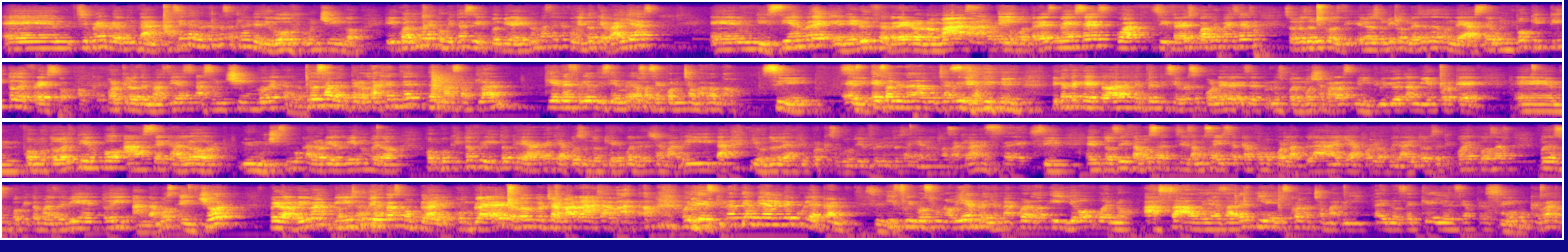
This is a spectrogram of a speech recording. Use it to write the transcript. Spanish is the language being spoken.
Eh, siempre me preguntan, ¿hace calor en Mazatlán? Les digo, uff, un chingo. ¿Y cuándo me recomiendas ir? Pues mira, yo nomás te recomiendo que vayas en diciembre, enero y febrero nomás. Para Porque ti. como tres meses, cuatro, sí, tres, cuatro meses son los únicos, los únicos meses en donde hace un poquitito de fresco. Porque los demás días hace un chingo de calor. Quiero saber, pero la gente de Mazatlán tiene frío en diciembre, o sea, se ponen chamarras, no. Sí, sí. Eso a mí me da mucha risa. Sí. Fíjate que toda la gente en diciembre se pone, nos podemos llamarlas, me incluyo también porque em, como todo el tiempo hace calor, y muchísimo calor y es bien húmedo, con poquito frío que haga ya pues uno quiere ponerse chamarrita y uno le da frío porque somos bien friolitos allá en los Mazaclanes. Sí. Sí, entonces si estamos, si estamos ahí cerca como por la playa, por la humedad y todo ese tipo de cosas, pues es un poquito más de viento y andamos en short, pero arriba bien cubiertas con playa, con playa, perdón, con chamarra. Chamarra. Oye, es que una tía mía vive en Culiacán Sí. y fuimos un noviembre, yo me acuerdo, y yo, bueno, asado, ya sabes, y ellos con la chamarrita y no sé qué, y yo decía, pero Sí. ¿cómo? Qué raro.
